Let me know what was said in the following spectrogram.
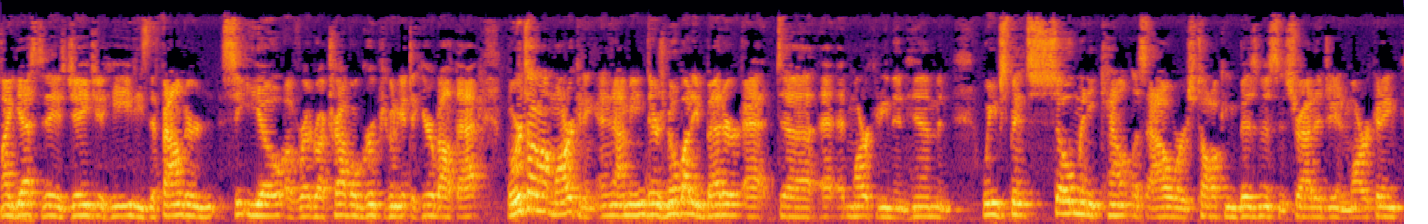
My guest today is Jay Jaheed. He's the founder and CEO of Red Rock Travel Group. You're going to get to hear about that. But we're talking about marketing, and I mean, there's nobody better at uh, at marketing than him. And we've spent so many countless hours talking business and strategy and marketing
